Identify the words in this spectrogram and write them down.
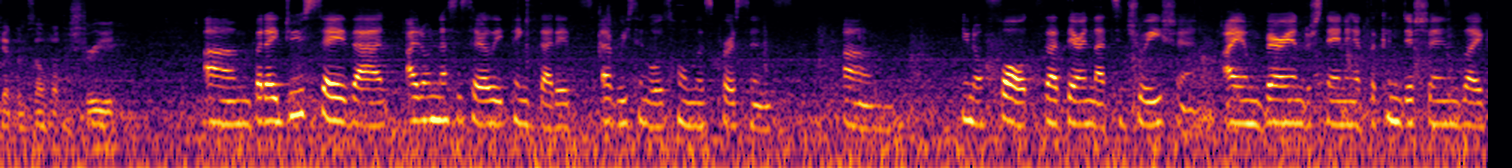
get themselves off the street. Um, but I do say that I don't necessarily think that it's every single homeless person's, um, you know, fault that they're in that situation. I am very understanding of the conditions. Like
